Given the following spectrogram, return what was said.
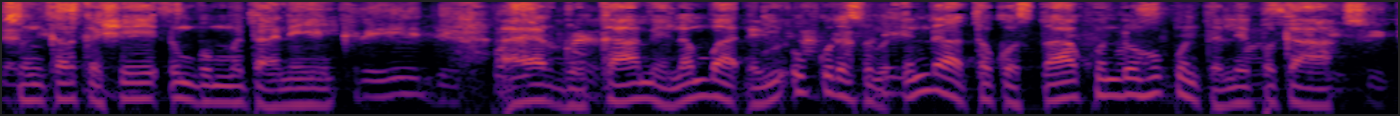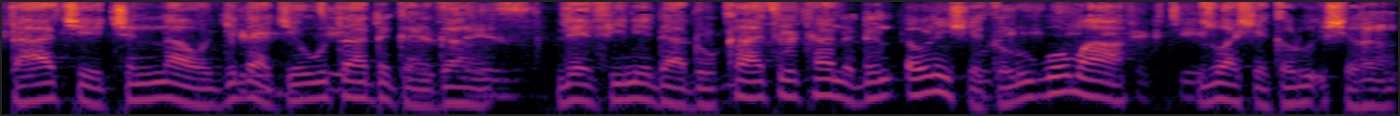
sun karkashe ɗimbin mutane. Ayar doka mai lamba 378 ta kundin hukunta laifuka ta ce cinnawa gidaje wuta da gangan. Laifi ne da doka ta tanadin ɗaurin shekaru goma zuwa shekaru 20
